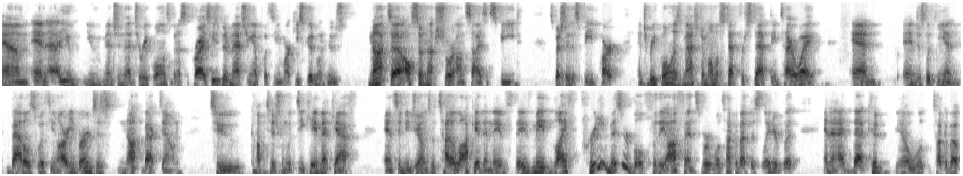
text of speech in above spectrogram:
Um, and uh, you you mentioned that Tariq Woolen's been a surprise. He's been matching up with you know, Marquise Goodwin, who's not uh, also not short on size and speed, especially the speed part. And Tariq Woolen has matched him almost step for step the entire way. And and just looking at battles with you know Artie Burns has not backed down to competition with DK Metcalf and Sidney Jones with Tyler Lockett, and they've they've made life pretty miserable for the offense. we will talk about this later, but and I, that could you know we'll talk about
